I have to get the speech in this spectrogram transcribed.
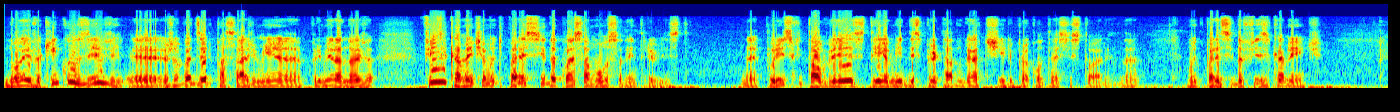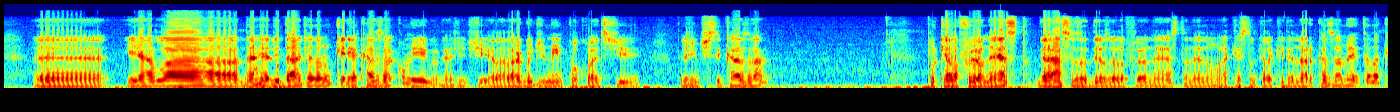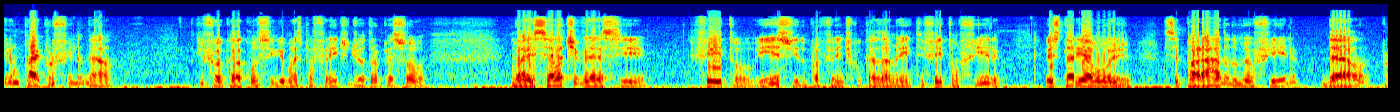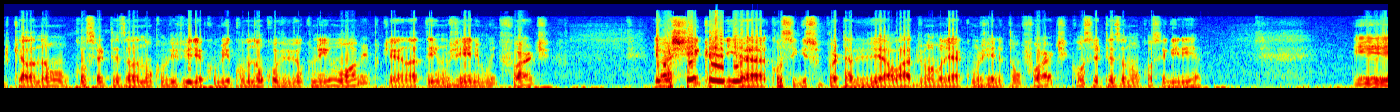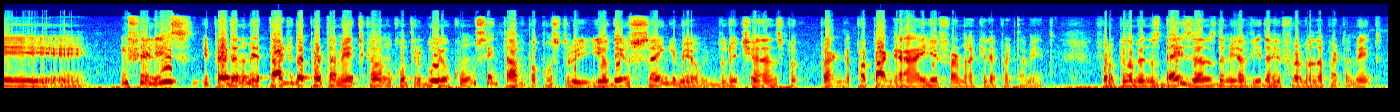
noiva, que inclusive, é, eu já vou dizer de passagem, minha primeira noiva fisicamente é muito parecida com essa moça da entrevista. Né? Por isso que talvez tenha me despertado um gatilho para contar essa história. Né? Muito parecida fisicamente. É, e ela, na realidade, ela não queria casar comigo. Né? A gente, ela largou de mim um pouco antes de a gente se casar, porque ela foi honesta. Graças a Deus ela foi honesta. Né? a questão que ela queria não era o casamento, ela queria um pai para o filho dela, que foi o que ela conseguiu mais para frente de outra pessoa. Mas se ela tivesse feito isso, ido para frente com o casamento e feito um filho, eu estaria hoje separado do meu filho dela, porque ela não, com certeza ela não conviveria comigo, como não conviveu com nenhum homem, porque ela tem um gênio muito forte. Eu achei que eu iria conseguir suportar viver ao lado de uma mulher com um gênio tão forte, com certeza eu não conseguiria. E infeliz e perdendo metade do apartamento que ela não contribuiu com um centavo para construir. E eu dei o sangue meu durante anos para pagar e reformar aquele apartamento. Foram pelo menos 10 anos da minha vida reformando o apartamento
